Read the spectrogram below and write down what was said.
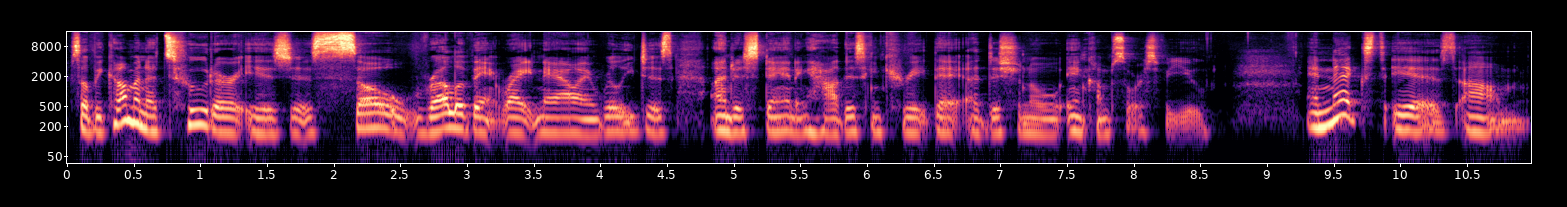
so becoming a tutor is just so relevant right now and really just understanding how this can create that additional income source for you and next is um,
